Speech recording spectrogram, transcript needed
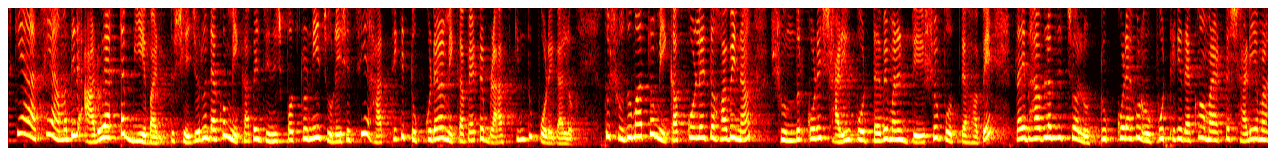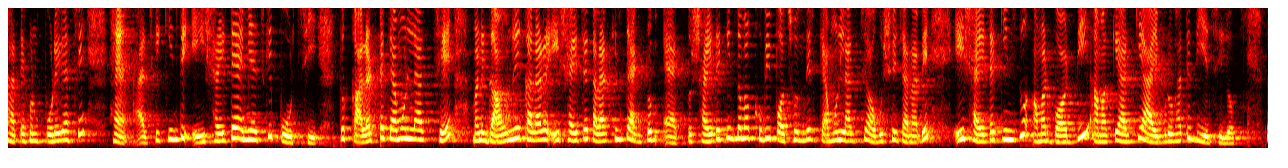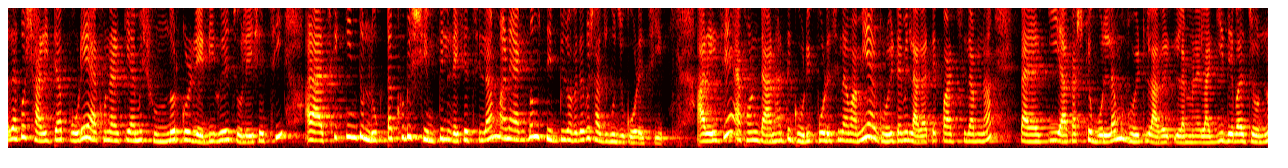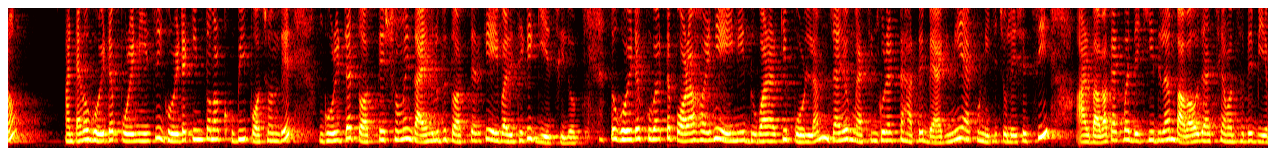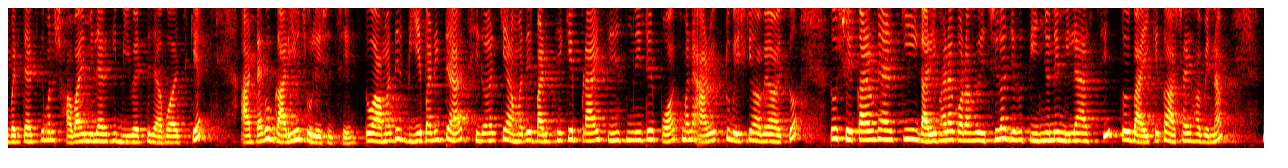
আজকে আছে আমাদের আরও একটা বিয়ে বাড়ি। তো সেই জন্য দেখো মেকআপের জিনিসপত্র নিয়ে চলে এসেছি। হাত থেকে টুক করে আমার মেকআপের একটা ব্রাশ কিন্তু পড়ে গেল। তো শুধুমাত্র মেকআপ করলে তো হবে না, সুন্দর করে শাড়িও পরতে হবে মানে ড্রেসও পরতে হবে। তাই ভাবলাম যে চলো টুক করে এখন ওপর থেকে দেখো আমার একটা শাড়ি আমার হাতে এখন পড়ে গেছে। হ্যাঁ আজকে কিন্তু এই শাড়িটাই আমি আজকে পরছি। তো কালারটা কেমন লাগছে? মানে গাউনের কালার আর এই শাড়িটার কালার কিন্তু একদম এক। তো শাড়িটা কিন্তু আমার খুবই পছন্দের। কেমন লাগছে অবশ্যই জানাবে। এই শাড়িটা কিন্তু আমার বড়দি আমাকে আর কি আইব্রো ভাতে দিয়েছিল। তো দেখো শাড়িটা পরে এখন আর কি আমি সুন্দর করে রেডি হয়ে চলে এসেছি। আর আজকে কিন্তু লুকটা খুবই সিম্পল রেখেছিলাম মানে একদম সিম্পলভাবে দেখো সাজুগুজু করেছি। আর এই যে এখন ডান হাতে ঘড়ি পরেছিলাম আমি, আর ঘড়িটা আমি লাগাতে পারছিলাম না। তাই আর কি আকাশকে বললাম ঘড়িটা লাগাই মানে লাগিয়ে দেওয়ার জন্য। আর দেখো ঘড়িটা পরে নিয়েছি, ঘড়িটা কিন্তু আমার খুবই পছন্দের। ঘড়িটা তত্ত্বের সময় গায়ে হলুদের তত্ত্বে আর কি এই বাড়ি থেকে গিয়েছিল। তো ঘড়িটা খুব একটা পরা হয়নি, এই নিয়ে দুবার আর কি পড়লাম যাই হোক ম্যাচিং করে একটা হাতে ব্যাগ নিয়ে এখন নিচে চলে এসেছি। আর বাবাকে একবার দেখিয়ে দিলাম, বাবাও যাচ্ছে আমাদের সাথে বিয়ে বাড়িতে আজকে। মানে সবাই মিলে আর কি বিয়ে বাড়িতে যাব আজকে। আর দেখো গাড়িও চলে এসেছে। তো আমাদের বিয়ে বাড়িটা ছিল আর কি আমাদের বাড়ি থেকে প্রায় তিরিশ মিনিটের পথ মানে আরও একটু বেশি হবে হয়তো। তো সে কারণে আর কি গাড়ি ভাড়া করা হয়েছিল, যেহেতু তিনজনে মিলে আসছি, তো বাইকে তো আসাই হবে না।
